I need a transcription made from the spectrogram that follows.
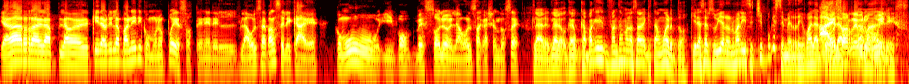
Y agarra la, la- quiere abrir la panera y como no puede sostener el- la bolsa de pan, se le cae. Como, uh, y vos ves solo la bolsa cayéndose. Claro, claro. Ca- Capaz que el fantasma no sabe que está muerto. Quiere hacer su vida normal y dice, che, ¿por qué se me resbala Ah, todo? eso la es re puta Bruce madre?". Willis.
